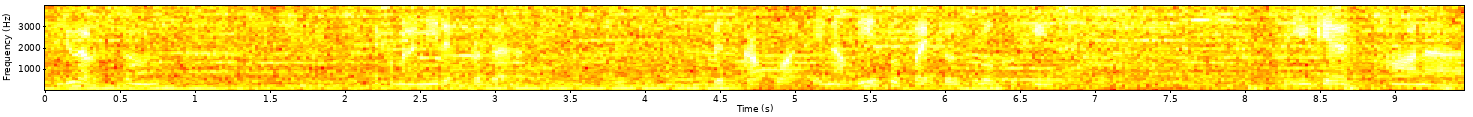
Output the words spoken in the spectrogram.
I do have a spoon. I think I'm gonna need it for the, the Biscoff latte. Now these look like those little cookies that you get on uh,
